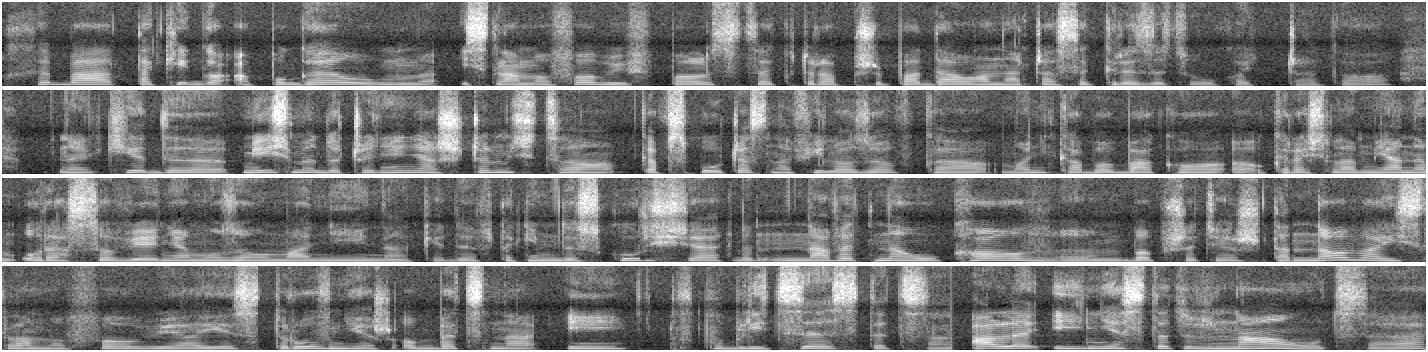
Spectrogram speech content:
chyba takiego apogeum islamofobii w Polsce, która przypadała na czasy kryzysu uchodźczego, kiedy mieliśmy do czynienia z czymś, co współczesna filozofka Monika Bobako określa mianem urasowienia muzułmanina, kiedy w takim dyskursie nawet naukowym, bo przecież ta nowa islamofobia jest również obecna i w publicystyce, ale i niestety w nauce,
